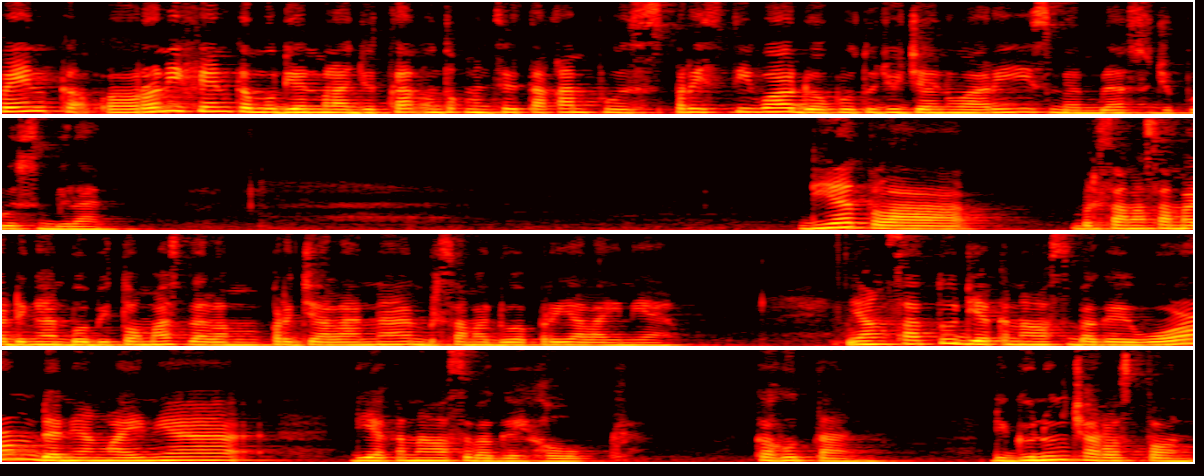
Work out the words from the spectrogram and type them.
Van, eh, Ronnie Van kemudian melanjutkan untuk menceritakan peristiwa 27 Januari 1979. Dia telah bersama-sama dengan Bobby Thomas dalam perjalanan bersama dua pria lainnya. Yang satu dia kenal sebagai Worm dan yang lainnya dia kenal sebagai Hulk. Ke hutan, di Gunung Charleston,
